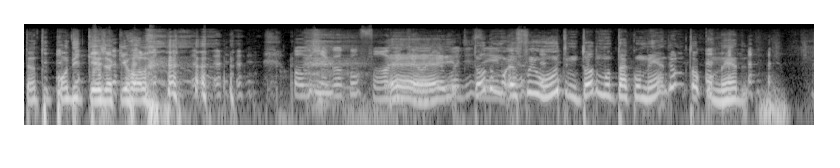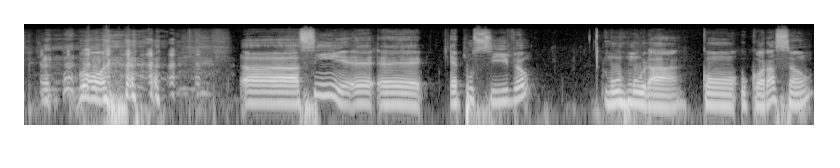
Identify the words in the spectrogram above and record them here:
tanto pão de queijo aqui rolando. o povo chegou com fome é, hoje, eu vou dizer. Todo, eu fui o último, todo mundo está comendo, eu não estou comendo. Bom, ah, sim, é, é, é possível murmurar com o coração,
